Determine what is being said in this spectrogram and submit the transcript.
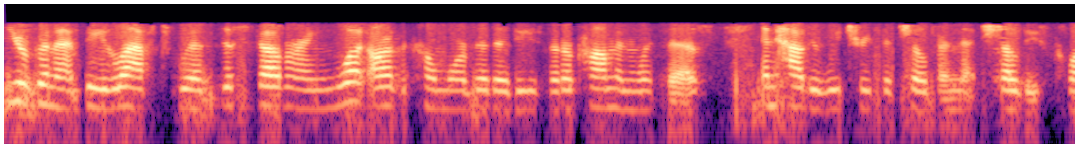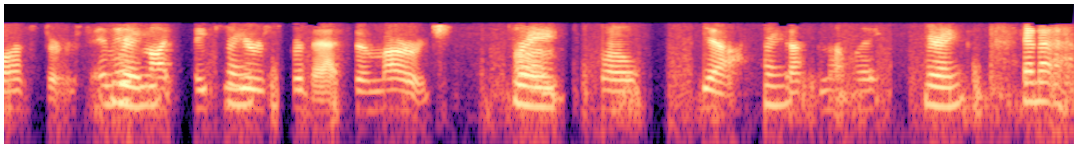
you're going to be left with discovering what are the comorbidities that are common with this and how do we treat the children that show these clusters. And right. it might take right. years for that to emerge. Right. Um, so, yeah, right. definitely. Right. And uh,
